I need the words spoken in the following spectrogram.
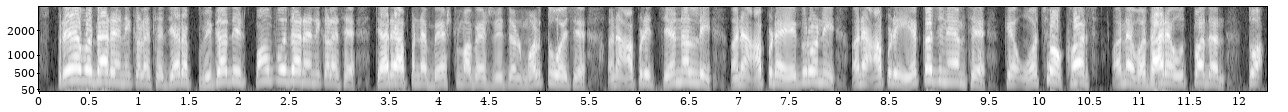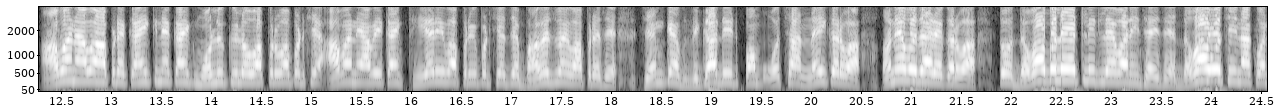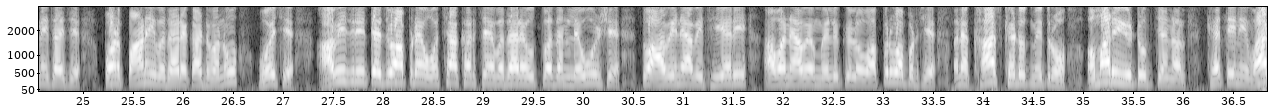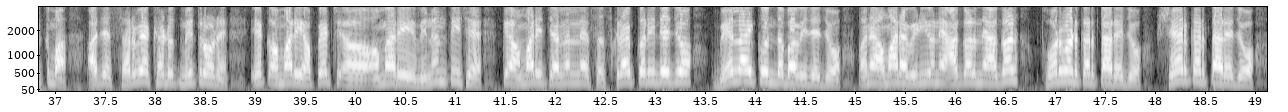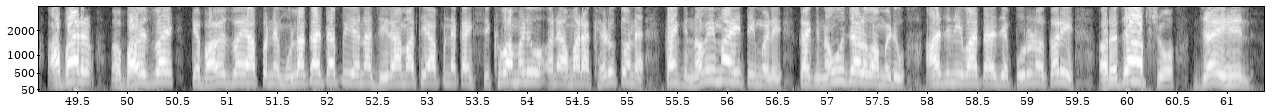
સ્પ્રે વધારે નીકળે છે, જ્યારે વિઘાદિત પંપ વધારે નીકળે છે, ત્યારે આપણને બેસ્ટમાં બેસ્ટ રિઝલ્ટ મળતું હોય છે. અને આપણી ચેનલની અને આપણે એગ્રોની અને આપણી એક જ નેમ છે કે ઓછો ખર્ચ અને વધારે ઉત્પાદન. તો આવા ને આવા આપણે કાંઈક ને કાંઈક મોલિક્યુલો વાપરવા પડશે, આવા ને આવી કાંઈક થિયરી વાપરવી પડશે જે ભાવેશભાઈ વાપરે છે. જેમ કે વીઘા પંપ ઓછા નહીં કરવા અને વધારે વધારે કરવા, તો દવા ભલે એટલી જ લેવાની થાય છે, દવા ઓછી નાખવાની થાય છે, પણ પાણી વધારે કાઢવાનું હોય છે. આવી જ રીતે જો આપણે ઓછા ખર્ચે વધારે ઉત્પાદન લેવું છે, તો આવીને આવી થિયરી, આવાને આવે મેલિક્યુલો વાપરવા પડશે. અને ખાસ ખેડૂત મિત્રો, અમારી યુટ્યુબ ચેનલ ખેતીની વાતમાં આજે સર્વે ખેડૂત મિત્રોને એક અમારી અપેક્ષા અમારી વિનંતી છે કે અમારી ચેનલને સબસ્ક્રાઇબ કરી દેજો, બેલ આઇકોન દબાવી દેજો, અને અમારા વિડીયોને આગળ ને આગળ ફોરવર્ડ કરતા રહેજો શેર કરતા રહેજો. આભાર ભાવેશભાઈ, કે ભાવેશભાઈ આપણને મુલાકાત આપી, એના જીરામાંથી આપણને કંઈક શીખવા મળ્યું અને અમારા ખેડૂતોને કંઈક નવી માહિતી મળી, કંઈક નવું જાણવા મળ્યું. આજની વાત આજે પૂર્ણ કરી. રજા આપશો. જય હિન્દ.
